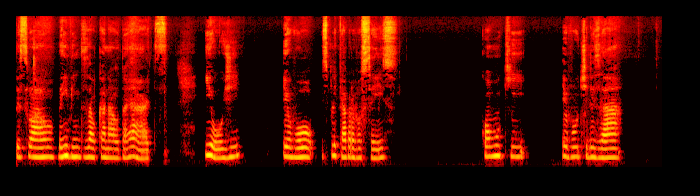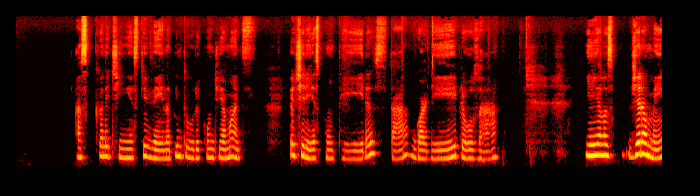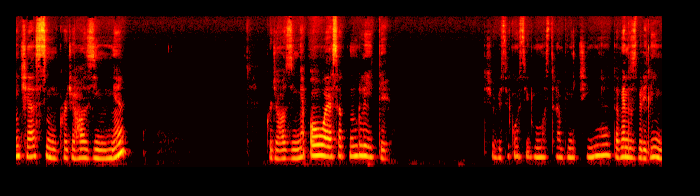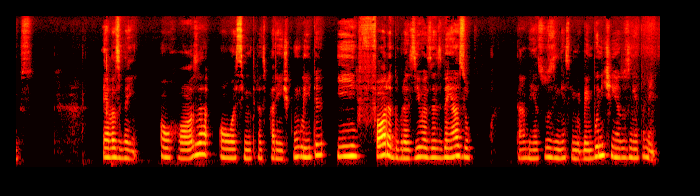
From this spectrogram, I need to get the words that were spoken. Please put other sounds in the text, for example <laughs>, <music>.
pessoal, bem-vindos ao canal da Arts. E hoje eu vou explicar para vocês como que eu vou utilizar as canetinhas que vem na pintura com diamantes. Eu tirei as ponteiras, tá? Guardei para eu usar. E aí elas geralmente é assim, cor de rosinha cor de rosinha, ou essa com glitter. Deixa eu ver se eu consigo mostrar bonitinha. Tá vendo os brilhinhos? Elas vêm ou rosa, ou assim, transparente com glitter. E fora do Brasil, às vezes vem azul, tá? Bem azulzinha, assim, bem bonitinha, azulzinha também.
